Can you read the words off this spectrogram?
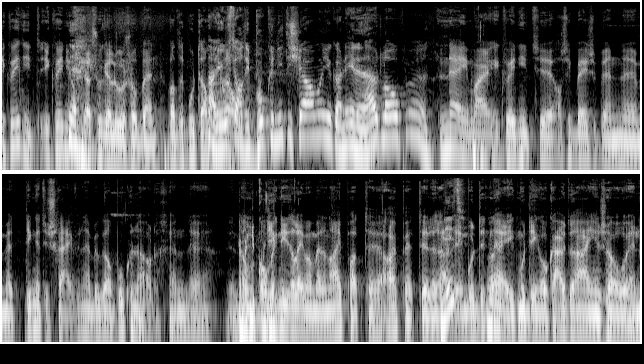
Ik weet niet. Ik weet niet of ik daar zo jaloers op ben. Want het moet allemaal nou, je hoeft wel... al die boeken niet te sjouwen. Je kan in- en uitlopen. Nee, maar ik weet niet... Uh, als ik bezig ben uh, met dingen te schrijven... dan heb ik wel boeken nodig. En uh, dan ja, kom die... ik niet alleen maar met een iPad, iPad eruit. Ik moet, nee, ik moet dingen ook uitdraaien en zo. En,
